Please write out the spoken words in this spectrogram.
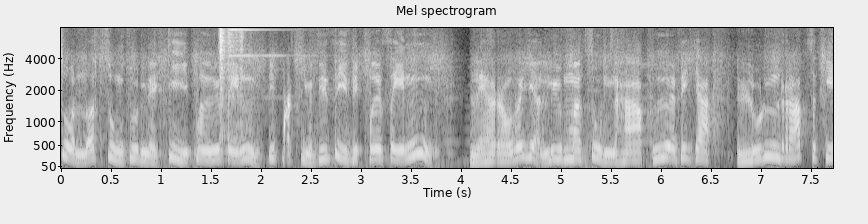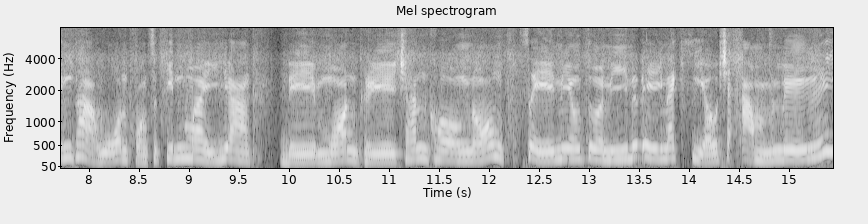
ส่วนลดสูงสุดเนี่ยกี่เปอร์เซ็นต์พี่ปักอยู่ที่ 40เปอร์เซ็นต์แล้วเราก็อย่าลืมมาสุ่มนะฮะเพื่อที่จะลุ้นรับสกินถาวรของสกินใหม่อย่างเดมอนครีเอชั่นของน้องเซเนียลตัวนี้นั่นเองนะเขียวชะอ่ำเลย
